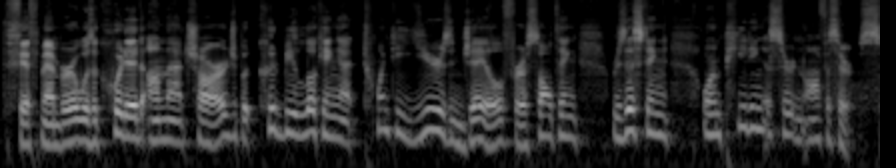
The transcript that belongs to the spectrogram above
The fifth member was acquitted on that charge, but could be looking at 20 years in jail for assaulting, resisting, or impeding certain officers.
